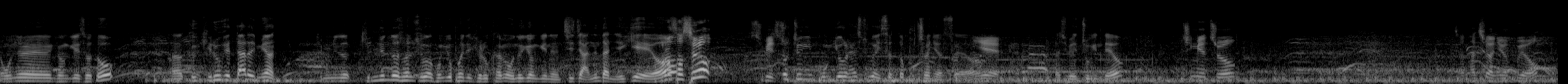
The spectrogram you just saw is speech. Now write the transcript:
오늘 경기에서도 어, 그 기록에 따르면 김윤도, 김윤도 선수가 공격 포인트 기록하면 오늘 경기는 지지 않는다는 얘기예요. 돌아섰어요. 수비 쪽. 적인 공격을 할 수가 있었던 부천이었어요. 예. 다시 왼쪽인데요. 측면 쪽. 자, 같이 아니었고요.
